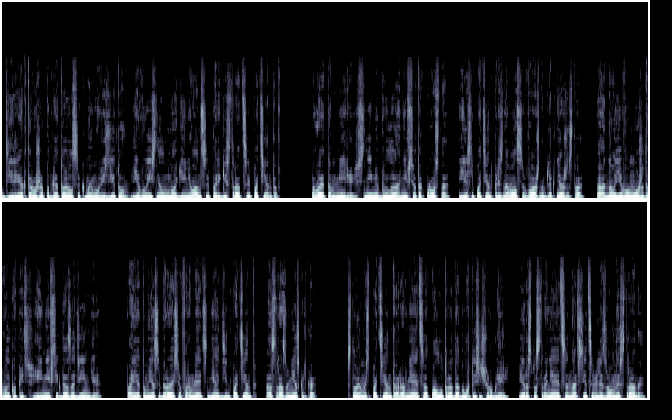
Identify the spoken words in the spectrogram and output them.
Директор уже подготовился к моему визиту и выяснил многие нюансы по регистрации патентов. В этом мире с ними было не все так просто. Если патент признавался важным для княжества, оно его может выкупить, и не всегда за деньги. Поэтому я собираюсь оформлять не один патент, а сразу несколько. Стоимость патента равняется от полутора до двух тысяч рублей и распространяется на все цивилизованные страны,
